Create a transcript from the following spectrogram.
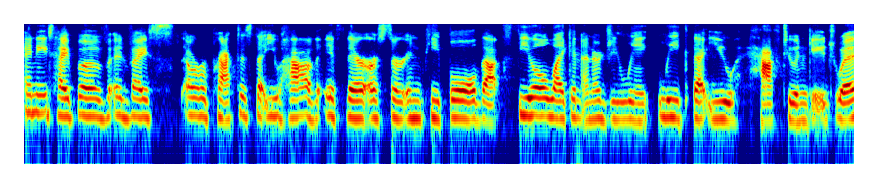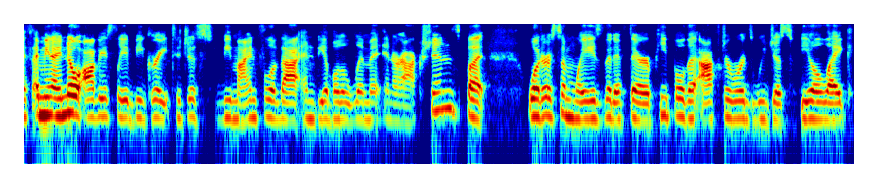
any type of advice or practice that you have if there are certain people that feel like an energy le- leak that you have to engage with? I mean, I know obviously it'd be great to just be mindful of that and be able to limit interactions, but what are some ways that if there are people that afterwards we just feel like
